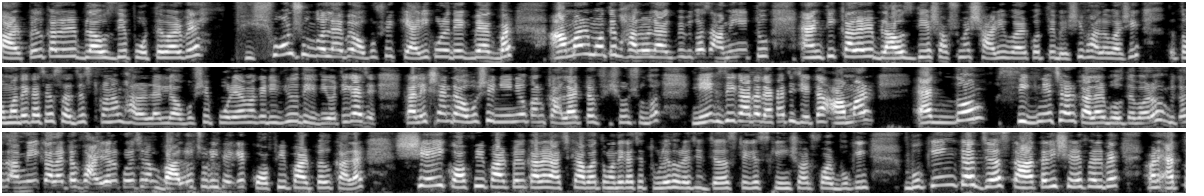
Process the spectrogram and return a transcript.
পার্পেল কালারের ব্লাউজ দিয়ে পড়তে পারবে ভীষণ সুন্দর লাগবে, অবশ্যই ক্যারি করে দেখবে একবার। আমার মতে ভালো লাগবে বিকজ আমি একটু অ্যান্টি কালারের ব্লাউজ দিয়ে সবসময় শাড়ি ওয়ার করতে বেশি ভালোবাসি। তো তোমাদের কাছে সাজেস্ট করলাম, ভালো লাগলে অবশ্যই পরে আমাকে রিভিউ দিয়ে দিও, ঠিক আছে? কালেকশনটা অবশ্যই নিয়ে নিও কারণ কালারটা ভীষণ সুন্দর। নেক্সট যে কালারটা দেখাচ্ছি যেটা আমার একদম সিগনেচার কালার বলতে পারো বিকজ আমি এই কালারটা ভাইরাল করেছিলাম বালুচুরি থেকে কফি পার্পল কালার সেই কফি পার্পল কালার আজকে আবার তোমাদের কাছে তুলে ধরেছি জাস্ট থেকে স্ক্রিনশট ফর বুকিং বুকিংটা জাস্ট তাড়াতাড়ি সেরে ফেলবে, কারণ এত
